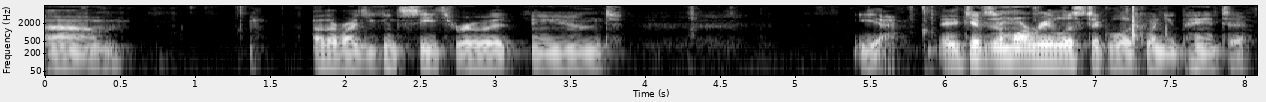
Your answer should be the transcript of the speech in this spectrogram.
um, otherwise you can see through it and yeah, it gives it a more realistic look when you paint it.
